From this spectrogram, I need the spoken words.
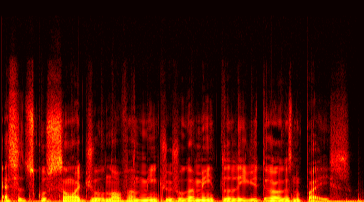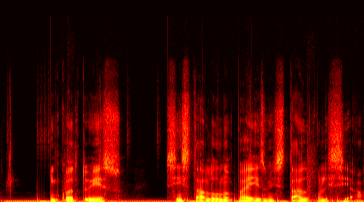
Essa discussão adiou novamente o julgamento da lei de drogas no país. Enquanto isso, se instalou no país um estado policial.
